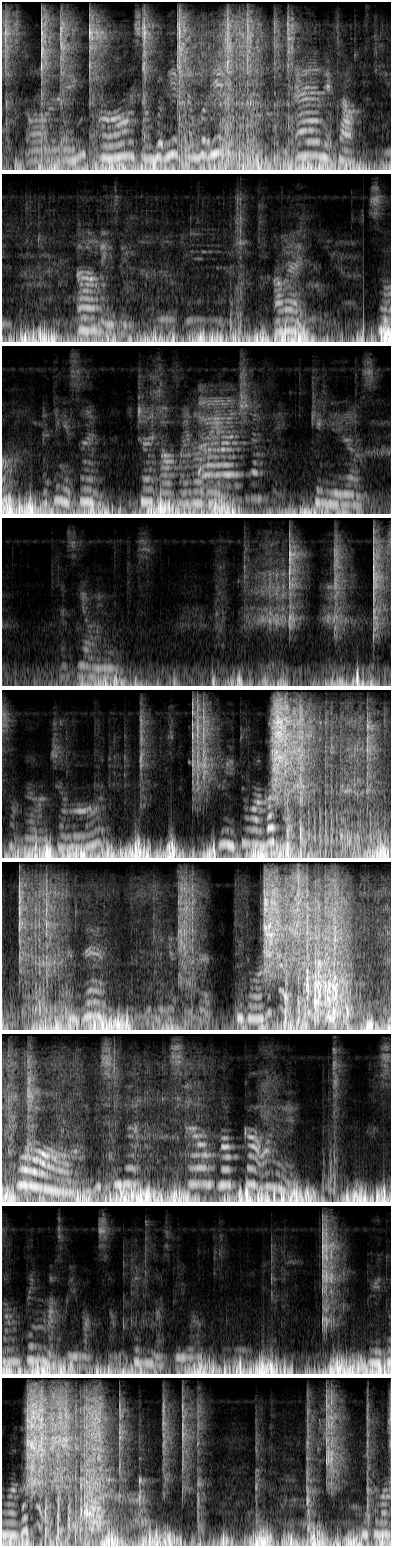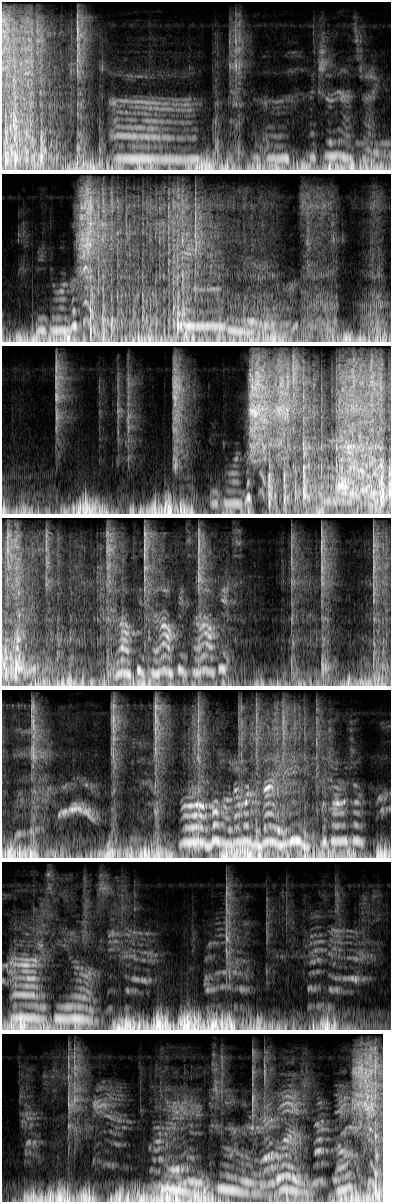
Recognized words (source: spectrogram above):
Stalling. Oh, some good hits, some good hits. And it's out. Amazing. Alright. So, I think it's time to try our final Uh, game. nothing. King Heroes. Let's see how it works. Stop the launcher mode. Three, two, one, go! And then we can get started. Three, two, one, go! Whoa, did you see that? Self knockout eh. Something must be wrong. Something must be wrong. Three, two, one, go straight. Uh, uh, actually, let's try again. Three, two, one, go straight. A lot of hits, a lot of hits, a lot of hits. Oh, of them want to die already. Which one, which one? Ah, it's heroes. Three, two, one, go shoot!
